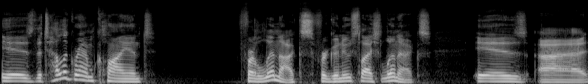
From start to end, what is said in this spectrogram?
is the Telegram client for Linux, for GNU slash Linux, is uh,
